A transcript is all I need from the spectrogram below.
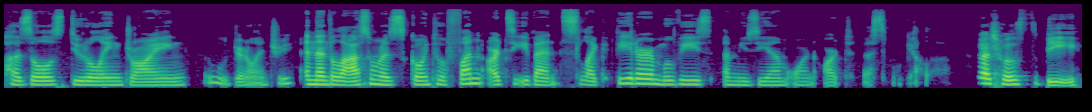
puzzles, doodling, drawing, ooh, journal entry. And then the last one was going to a fun artsy events like theater, movies, a museum, or an art festival gala. I chose to be.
